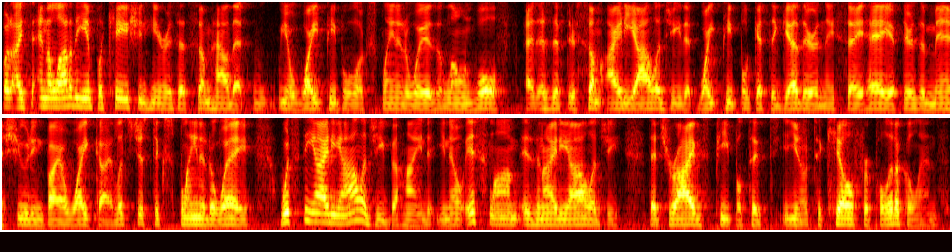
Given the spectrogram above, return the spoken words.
But and a lot of the implication here is that somehow that you know white people will explain it away as a lone wolf, as if there's some ideology that white people get together and they say, hey, if there's a mass shooting by a white guy, let's just explain it away. What's the ideology behind it? You know, Islam is an ideology that drives people to you know to kill for political ends.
